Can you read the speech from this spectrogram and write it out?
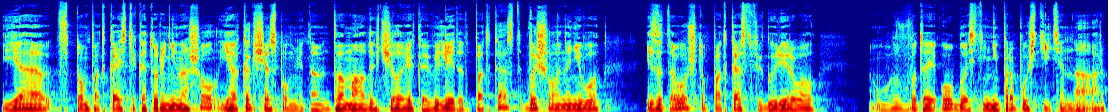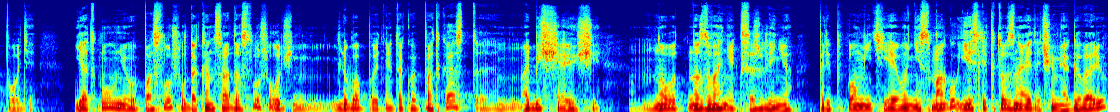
Я в том подкасте, который не нашел, я, как сейчас помню, там два молодых человека вели этот подкаст, вышел на него из-за того, что подкаст фигурировал в этой области «Не пропустите» на Арподе. Я ткнул в него, послушал, до конца дослушал. Очень любопытный такой подкаст, э, обещающий. Но вот название, к сожалению, припомнить я его не смогу. Если кто знает, о чем я говорю,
